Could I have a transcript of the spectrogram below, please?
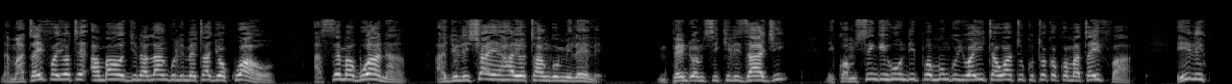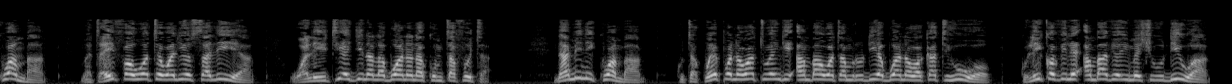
na mataifa yote ambayo jina langu limetajwa kwao asema bwana ajulishaye hayo tangu milele. Mpendwa msikilizaji ni kwa msingi huu ndipo mungu yuwaita watu kutoka kwa mataifa ili kwamba mataifa wote waliosalia waliitie jina la bwana na kumtafuta. Naamini kwamba kutakuwepo na watu wengi ambao watamrudia bwana wakati huo kuliko vile ambavyo imeshuhudiwa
